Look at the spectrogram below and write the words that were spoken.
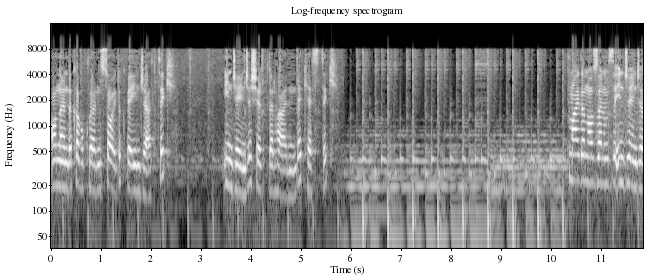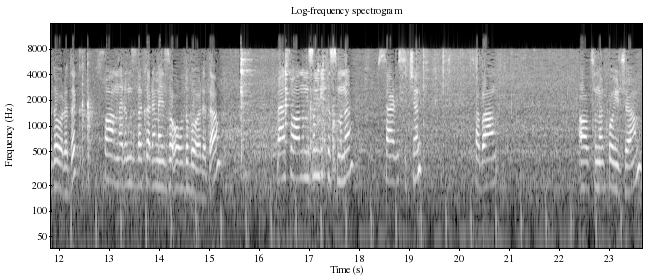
Onların da kabuklarını soyduk ve incelttik. İnce ince şeritler halinde kestik. Maydanozlarımızı ince ince doğradık. Soğanlarımız da karamelize oldu bu arada. Ben soğanımızın bir kısmını servis için tabağın altına koyacağım.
